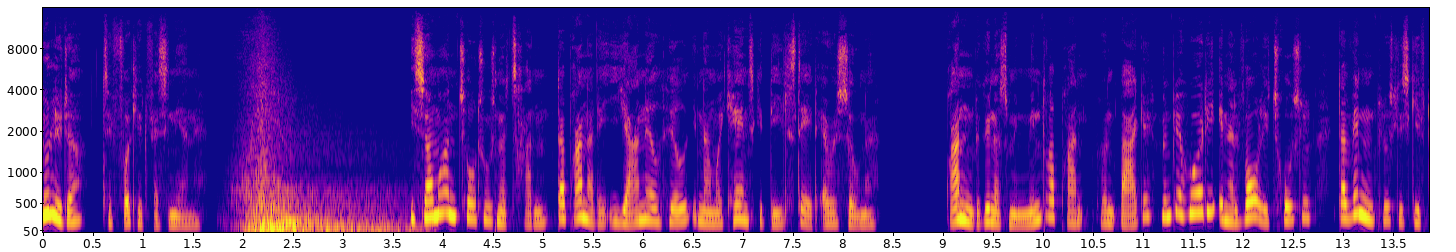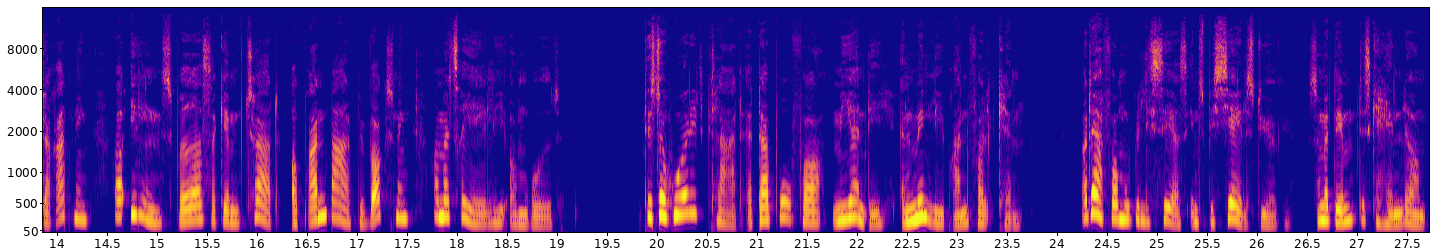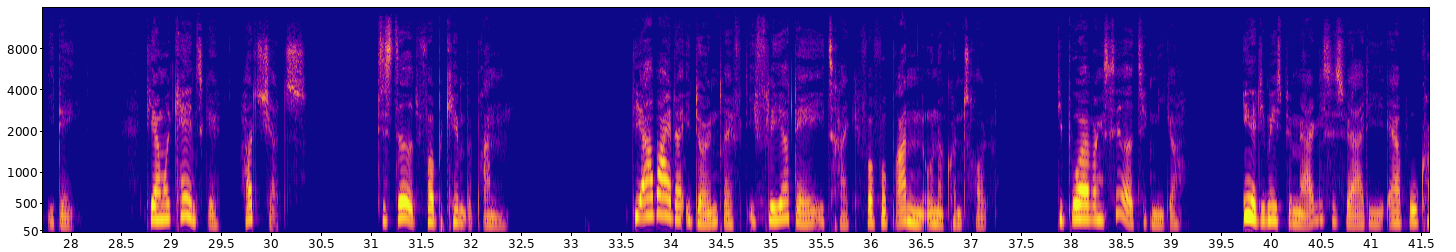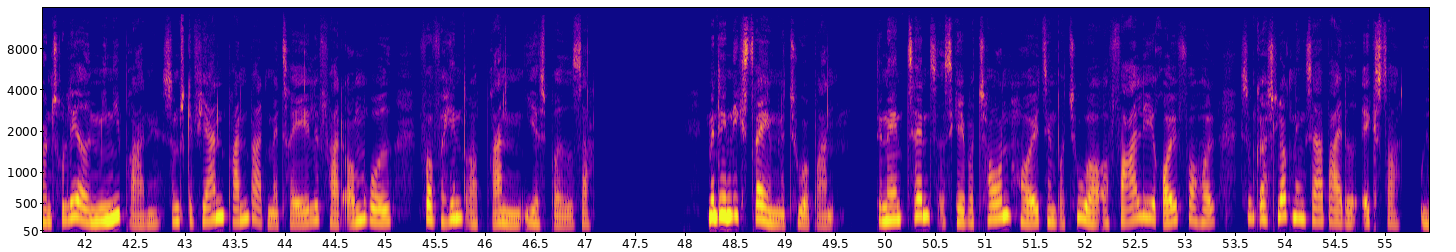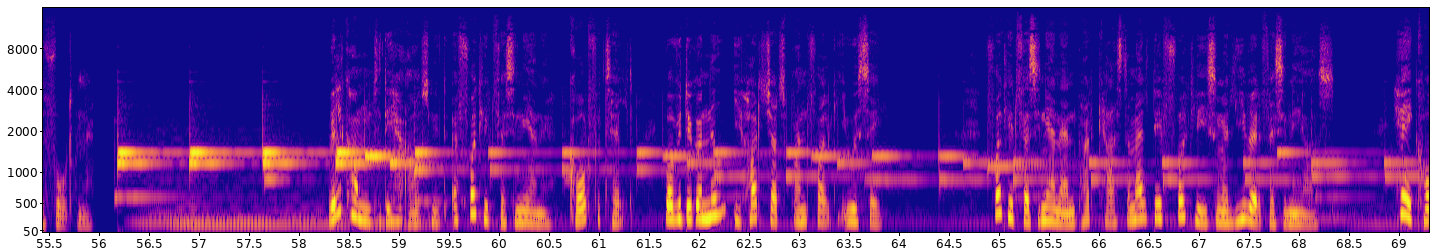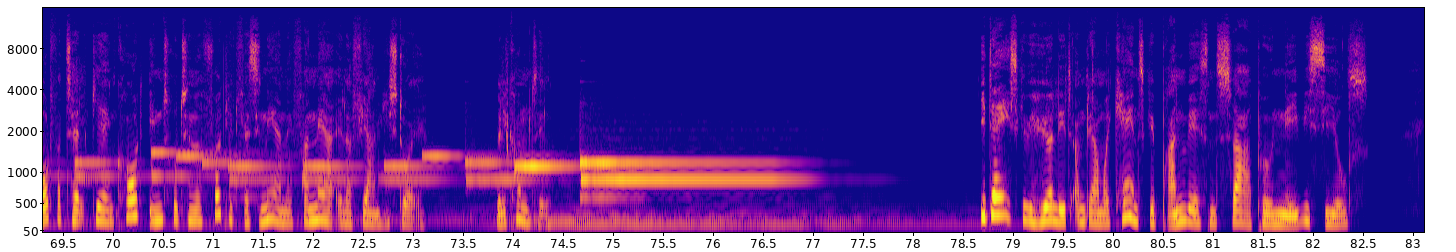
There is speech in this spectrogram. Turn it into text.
Du lytter til Frygteligt Fascinerende. I sommeren 2013, der brænder det i Yarnell Hill i den amerikanske delstat Arizona. Branden begynder som en mindre brand på en bakke, men bliver hurtigt en alvorlig trussel, da vinden pludselig skifter retning, og ilden spreder sig gennem tørt og brandbar bevoksning og materiale i området. Det står hurtigt klart, at der er brug for mere end det, almindelige brandfolk kan. Og derfor mobiliseres en specialstyrke, som er dem, det skal handle om i dag. De amerikanske hotshots. Til stedet for at bekæmpe branden. De arbejder i døgndrift i flere dage i træk for at få branden under kontrol. De bruger avancerede teknikker. En af de mest bemærkelsesværdige er at bruge kontrolleret minibrænde, som skal fjerne brandbart materiale fra et område for at forhindre branden i at sprede sig. Men det er en ekstrem naturbrand. Den er intens og skaber tårnhøje temperaturer og farlige røgforhold, som gør slukningsarbejdet ekstra udfordrende. Velkommen til det her afsnit af Frygteligt Fascinerende, kort fortalt, hvor vi dykker ned i hotshots brandfolk i USA. Frygteligt Fascinerende er en podcast om alt det frygtelige, som alligevel fascinerer os. Her i kort fortalt giver jeg en kort intro til noget frygteligt fascinerende fra nær eller fjern historie. Velkommen til. I dag skal vi høre lidt om det amerikanske brandvæsens svar på Navy SEALs.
